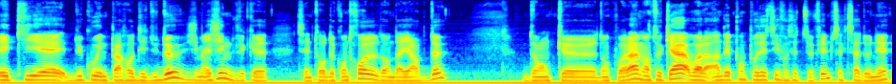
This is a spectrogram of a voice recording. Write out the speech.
et qui est du coup une parodie du 2, j'imagine, vu que c'est une tour de contrôle dans Die Hard 2. Donc, euh, donc voilà, mais en tout cas, voilà, un des points positifs aussi de ce film, c'est que ça a donné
